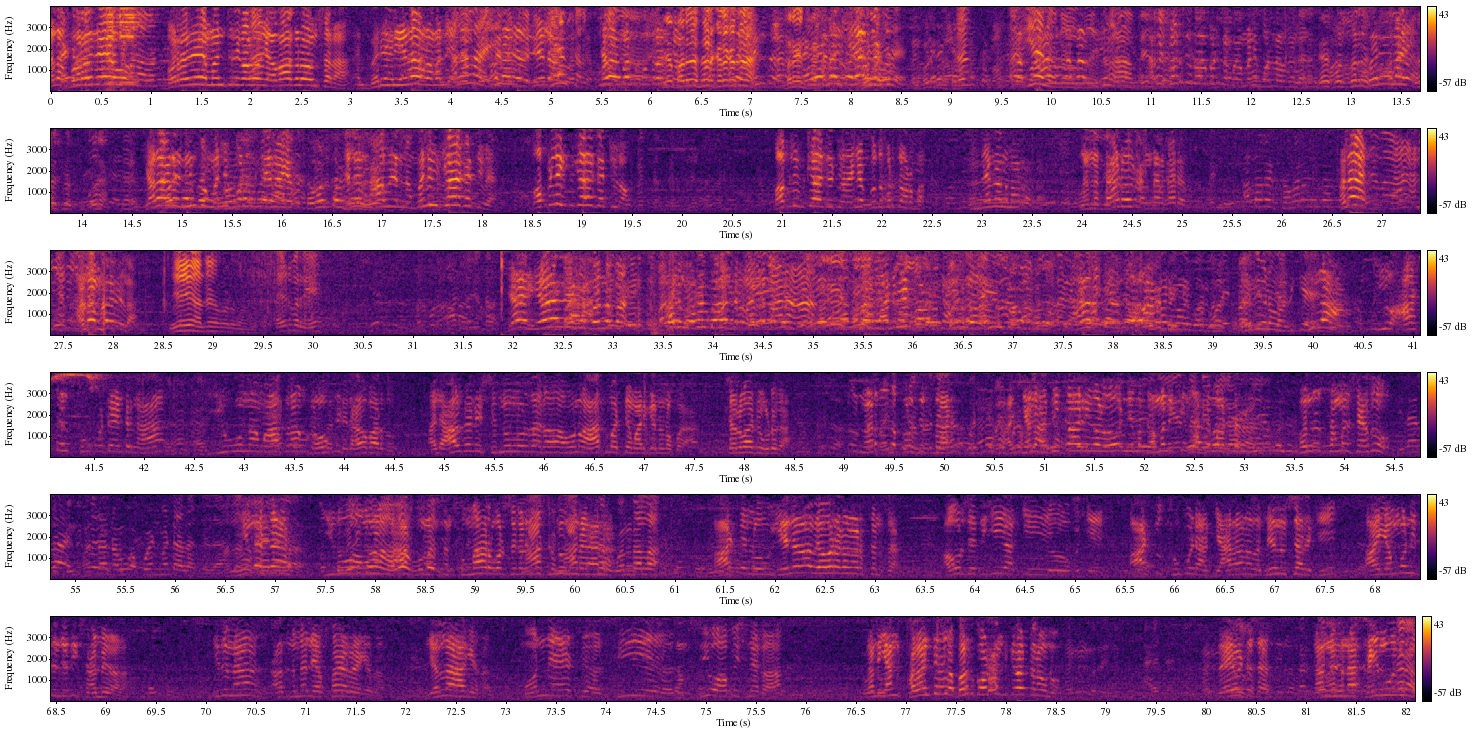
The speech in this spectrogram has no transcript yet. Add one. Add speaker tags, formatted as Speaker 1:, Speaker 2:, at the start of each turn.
Speaker 1: ಅಲ್ಲ ಬರದೇ ಬರದೇ ಮಂತ್ರಿಗಳು ಯಾವಾಗಲೂ ಒಂದ್ಸಲ. ಕೆಳಗಡೆ ನಿಂತು ಮನೆ ಕೊಡೋದು ಏನಾಗುತ್ತೆ? ನಾವೇನು ನಮ್ಮ ಮನೆ ಕೇಳಕತ್ತೀವಿ ಪಬ್ಲಿಕ್ ಕೇಳಕತ್ತೀವಿ ನಾವು. ಪಬ್ಲಿಕ್ ಕೇಳಕತ್ತೀವಿ ಅಲ್ಲೇ ಕುದ್ದು ಬಿಡ್ತಾವ ನೋಡಪ್ಪ ನನ್ನ ಹೋಗ್ರಿ ನನ್ನ ಗಾಡಿ ಅಲ್ಲ ಅಲ್ಲ
Speaker 2: ಸೈಡ್ ಬರ್ರಿ
Speaker 1: ಏ ಏನಿಲ್ಲ ಬಂದು ಬಾ. ಅಲ್ಲಿ ಬಂದು ಬಾ. ಇಲ್ಲ ಇವು ಹಾಸ್ಟೆಲ್ ಸೂಪರ್ಟೆಂಟ್ನ ಇವನ್ನ ಮಾತ್ರ ನೌಕರಿ ತಗೋಬಾರ್ದು ಅಲ್ಲಿ ಆಲ್ರೆಡಿ ಸಿನ್ನೂರ್ದಾಗ ಅವನು ಆತ್ಮಹತ್ಯೆ ಮಾಡ್ಕೊಂಡನೊಬ್ಬ ಚಲವಾದಿ ಹುಡುಗ ಇದು ನಡೆದ ಪ್ರೊಸೆಸ್ ಸರ್ ಕೆಲ ಅಧಿಕಾರಿಗಳು ನಿಮ್ಮ ಗಮನಕ್ಕೆ ಮಾಡ್ತಾರೆ ಒಂದು ಸಮಸ್ಯೆ ಅದು. ಇಲ್ಲ ಸರ್ ಇದು ಅವನು ಸುಮಾರು ವರ್ಷಗಳಿಂದ ಸಿನ್ನೂರು
Speaker 3: ಒಂದಲ್ಲ.
Speaker 1: ಏನೇನೋ ವ್ಯವಹಾರಗಳು ನಡೆಸ್ತಾನೆ ಸರ್ ಅವ್ರ ಜೊತೆಗೆ ಆಕಿ ಬಗ್ಗೆ ಹಾಟೆಲ್ ಚೂಪಡಿ ಆಕಿ ಯಾರಲ್ಲ ಮೇಲ್ವಿಚಾರಕಿ ಆ ಎಮ್ಮನ್ ಇದ್ರ ಜೊತೆಗೆ ಸಾಮ್ಯಗಳ ಇದನ್ನ ಅದ್ರ ಮೇಲೆ ಎಫ್ ಐ ಆರ್ ಆಗ್ಯದ. ಎಲ್ಲ ಆಗ್ಯದ. ಮೊನ್ನೆ ಸಿ ನಮ್ಮ ಸಿ ಒ ಆಫೀಸ್ನಾಗ ನನಗೆ ಹೆಂಗ್ ತಗೊಂತಿರಲ್ಲ ಬರ್ದು ಕೊಡ್ರಿ ಅಂತ ಕೇಳ್ತಾನೆ ಅವನು. ದಯವಿಟ್ಟು ಸರ್ ನಾನು ನಿಮ್ಮನ್ನ ಕೈ ಮುಗಿದು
